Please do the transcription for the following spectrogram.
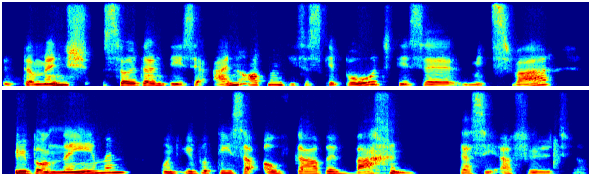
der Mensch soll dann diese Anordnung, dieses Gebot, diese Mitzvah übernehmen und über dieser Aufgabe wachen, dass sie erfüllt wird.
